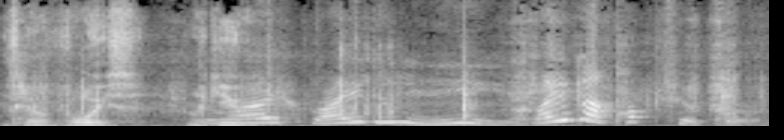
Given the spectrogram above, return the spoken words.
It's got a voice, like you. Why? Why you do these? Why you got pop popsicle?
